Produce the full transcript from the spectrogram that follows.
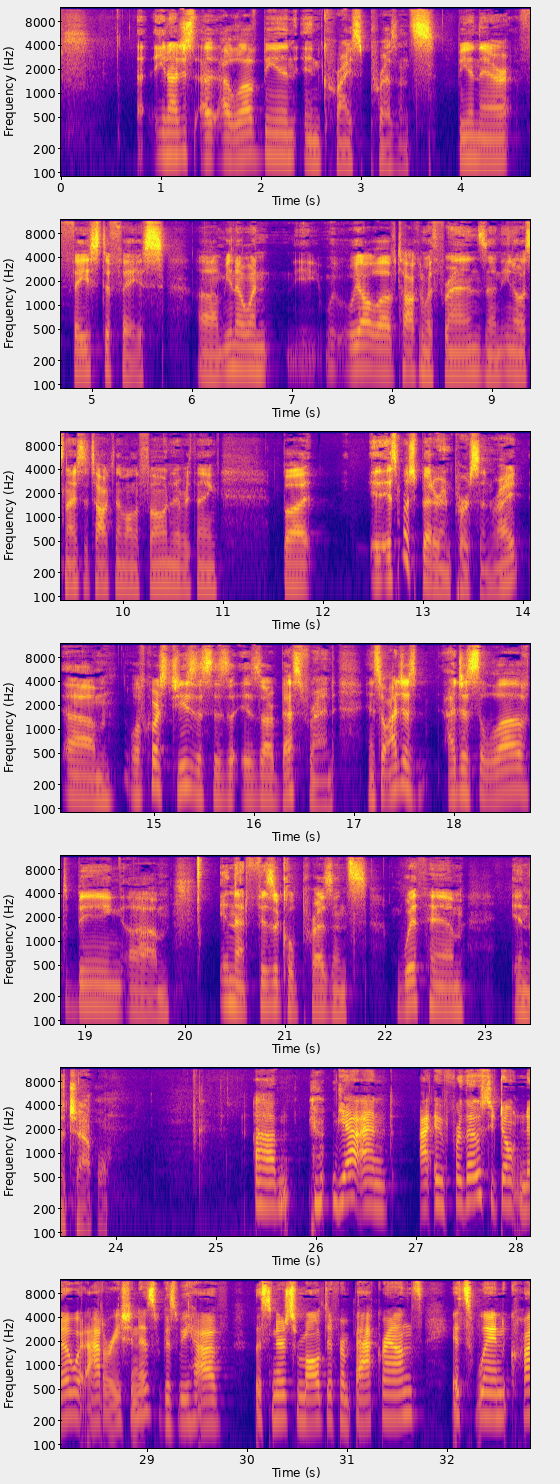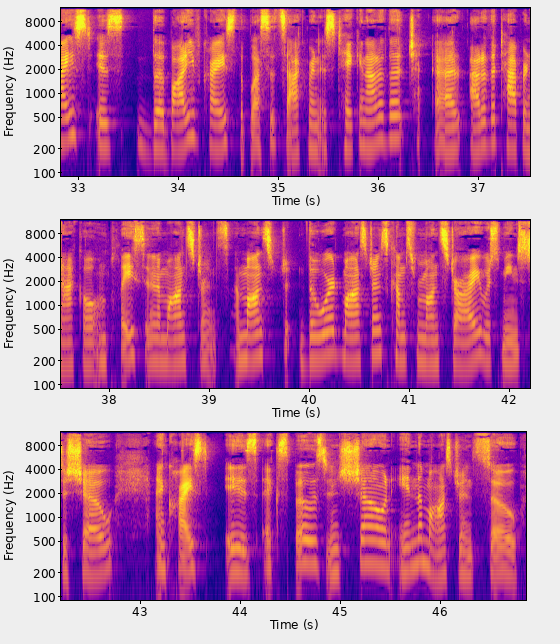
you know, I just I, I, love being in Christ's presence, being there face to face. Um, you know, when we all love talking with friends, and you know, it's nice to talk to them on the phone and everything, but it's much better in person, right? Um, well, of course, Jesus is is our best friend, and so I just I just loved being um, in that physical presence with Him in the chapel. Um, yeah, and I, for those who don't know what adoration is, because we have listeners from all different backgrounds. It's when Christ is the body of Christ, the Blessed Sacrament, is taken out of the uh, out of the tabernacle and placed in a monstrance. A monstr- the word monstrance comes from monstrare, which means to show, and Christ is exposed and shown in the monstrance. So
